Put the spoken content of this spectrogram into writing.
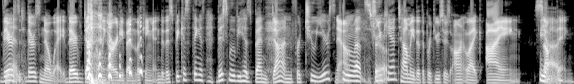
There's end. there's no way. They've definitely already been looking into this because the thing is, this movie has been done for two years now. Mm, that's So true. you can't tell me that the producers aren't like eyeing Yeah. something.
